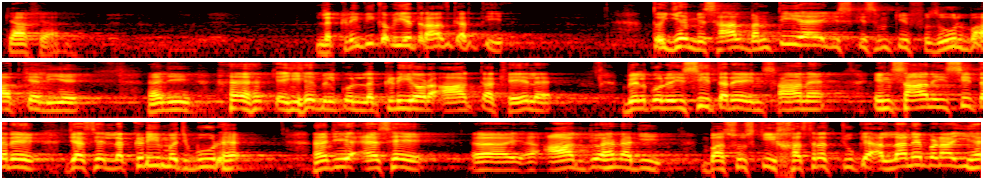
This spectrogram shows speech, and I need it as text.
کیا خیال لکڑی بھی کبھی اعتراض کرتی ہے۔ تو یہ مثال بنتی ہے اس قسم کی فضول بات کے لیے۔ ہاں جی کہ یہ بالکل لکڑی اور آگ کا کھیل ہے۔ بالکل اسی طرح انسان ہے۔ انسان اسی طرح جیسے لکڑی مجبور ہے۔ ہاں جی ایسے آگ جو ہے نا جی بس اس کی خسرت چونکہ اللہ نے بنائی ہے۔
